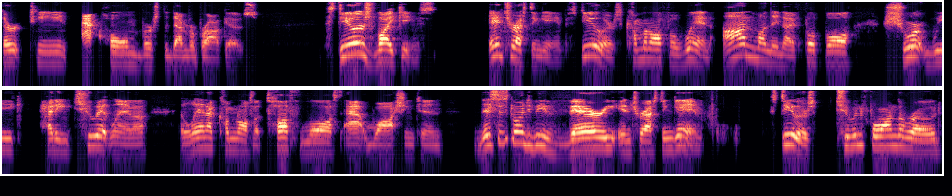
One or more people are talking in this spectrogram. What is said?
13 at home versus the Denver Broncos. Steelers Vikings. Interesting game. Steelers coming off a win on Monday Night Football. Short week heading to Atlanta. Atlanta coming off a tough loss at Washington. This is going to be a very interesting game. Steelers 2 and 4 on the road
